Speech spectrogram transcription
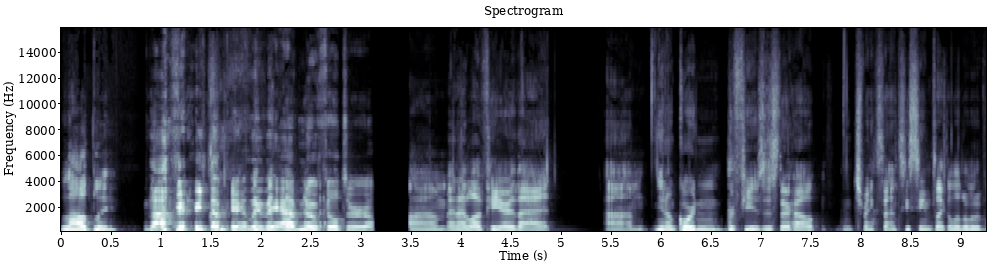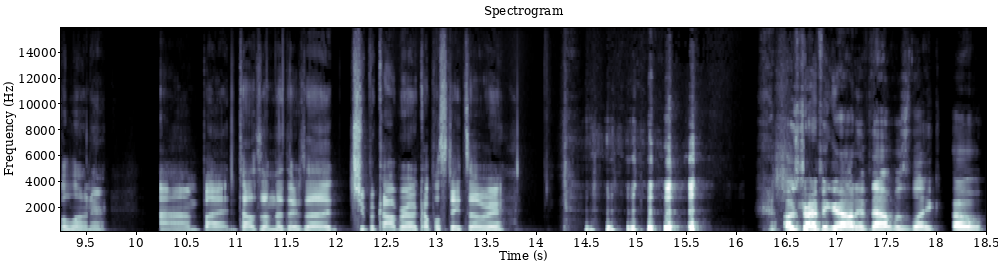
Loudly. Not very. Apparently, they have no filter. Um, and I love here that, um, you know, Gordon refuses their help, which makes sense. He seems like a little bit of a loner, um, but tells them that there's a chupacabra a couple states over. I was trying to figure out if that was like, oh,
